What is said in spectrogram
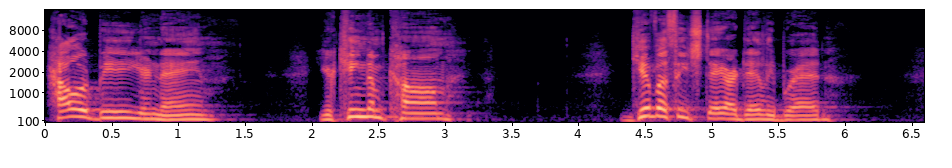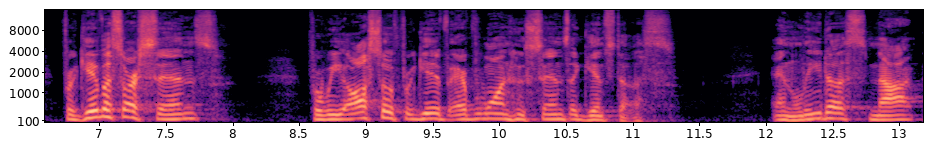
hallowed be your name. Your kingdom come. Give us each day our daily bread. Forgive us our sins, for we also forgive everyone who sins against us. And lead us not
